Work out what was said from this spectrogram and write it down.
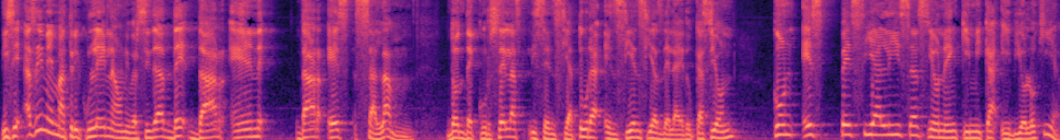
Dice, así me matriculé en la Universidad de Dar en Dar es Salam, donde cursé la licenciatura en Ciencias de la Educación con especialización en Química y Biología.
